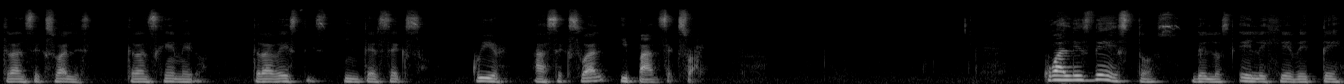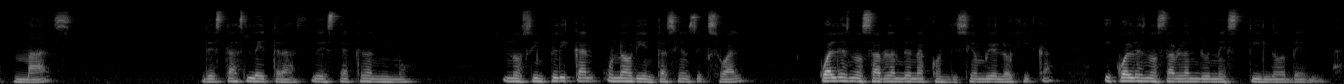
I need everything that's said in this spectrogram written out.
transexuales, transgénero, travestis, intersexo, queer, asexual y pansexual. ¿Cuáles de estos, de los LGBT más, de estas letras, de este acrónimo, nos implican una orientación sexual? ¿Cuáles nos hablan de una condición biológica? ¿Y cuáles nos hablan de un estilo de vida?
